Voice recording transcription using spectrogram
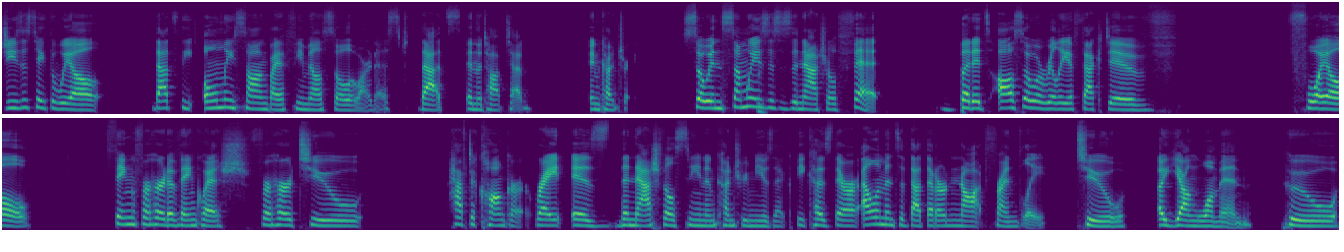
Jesus Take the Wheel, that's the only song by a female solo artist that's in the top 10 in country. So in some ways, this is a natural fit, but it's also a really effective foil thing for her to vanquish, for her to have to conquer, right? Is the Nashville scene in country music because there are elements of that that are not friendly to a young woman who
